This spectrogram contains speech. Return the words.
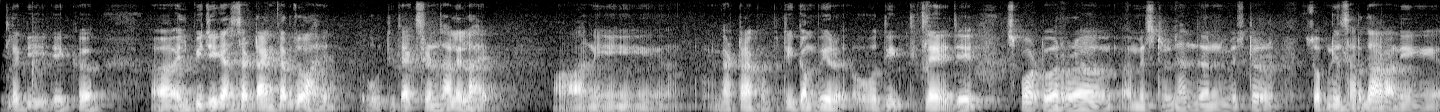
की एक एल पी जी गॅसचा टँकर जो आहे तो तिथे ॲक्सिडेंट झालेला आहे. आणि घटना खूप ती गंभीर होती. तिथले जे स्पॉटवर मिस्टर झंझन मिस्टर स्वप्नील सरदार आणि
